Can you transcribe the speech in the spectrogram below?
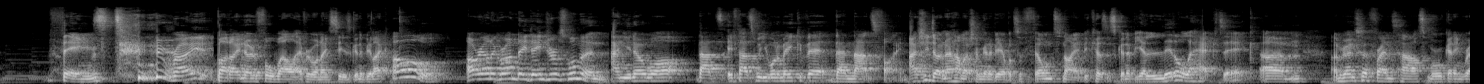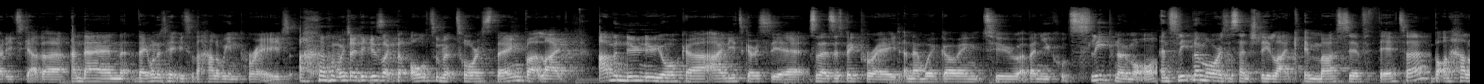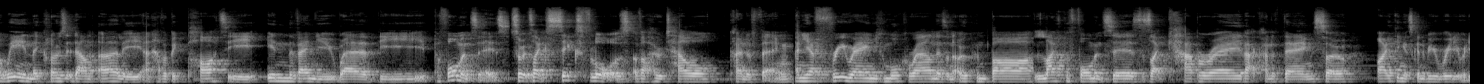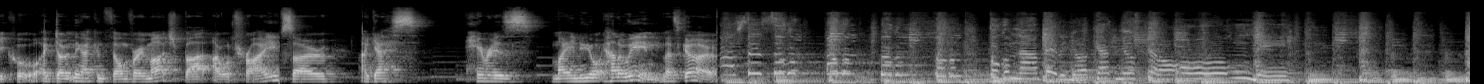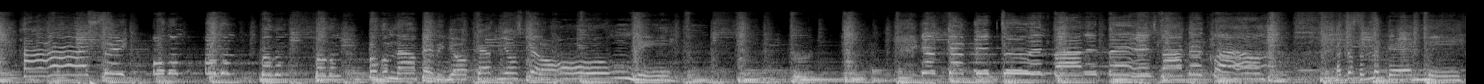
things, right? But I know full well everyone I see is gonna be like, oh, Ariana Grande, Dangerous Woman. And you know what? That's If that's what you want to make of it, then that's fine. I actually don't know how much I'm going to be able to film tonight because it's going to be a little hectic. Um, I'm going to a friend's house and we're all getting ready together. And then they want to take me to the Halloween parade, which I think is like the ultimate tourist thing. But like, I'm a new New Yorker, I need to go see it. So there's this big parade and then we're going to a venue called Sleep No More. And Sleep No More is essentially like immersive theater. But on Halloween, they close it down early and have a big party in the venue where the performance is. So it's like six floors of a hotel kind of thing. And you have free reign, you can walk around, there's an open bar, live performances, there's like cabaret, that kind of thing. So I think it's gonna be really, really cool. I don't think I can film very much, but I will try. So I guess here is my New York Halloween. Let's go. Now, baby, your your on me. Look at me.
